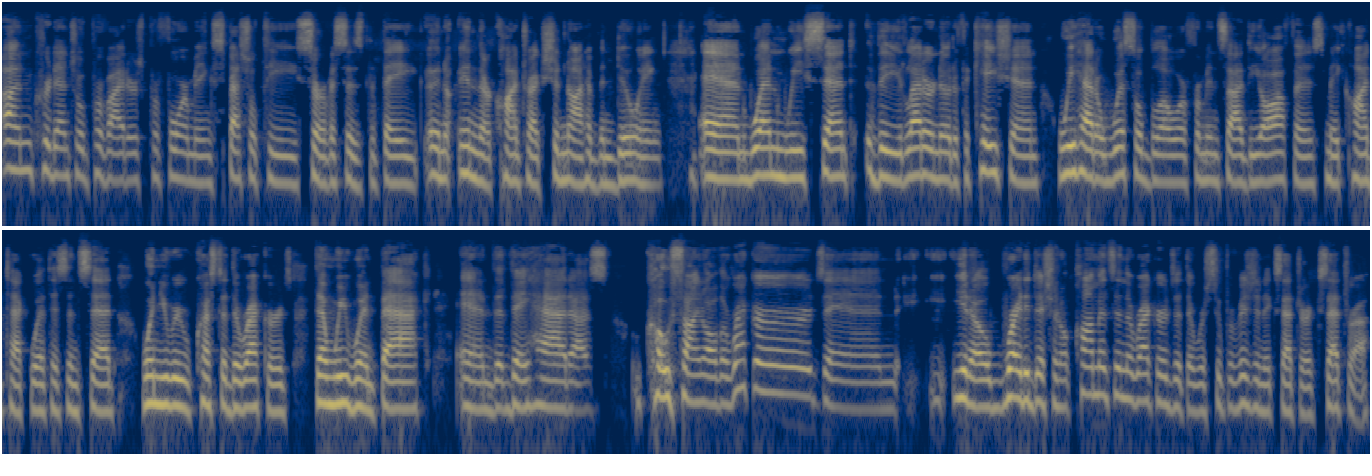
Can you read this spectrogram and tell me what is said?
uncredentialed providers performing specialty services that they in, in, their contract should not have been doing. And when we sent the letter notification we had a whistleblower from inside the office make contact with us and said when you requested the records then we went back and they had us co-sign all the records and you know write additional comments in the records that there was supervision et cetera et cetera.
